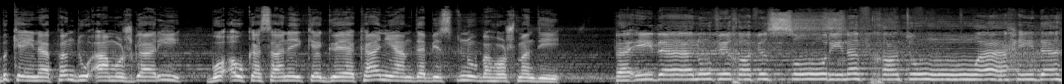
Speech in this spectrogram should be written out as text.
بکەینە پند و ئامۆژگاری بۆ ئەو کەسانەی کە گوێیەکانیان دەبیستن و بەهۆشمەندی فإذا نفخ في الصور نفخة واحدة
